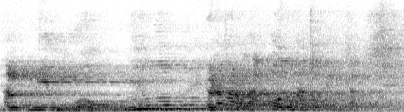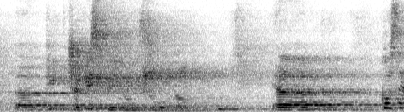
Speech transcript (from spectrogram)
Allora, miuo. Miuo è una parola onomatopeica, eh, che, cioè che esprime un suono. Eh, cosa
